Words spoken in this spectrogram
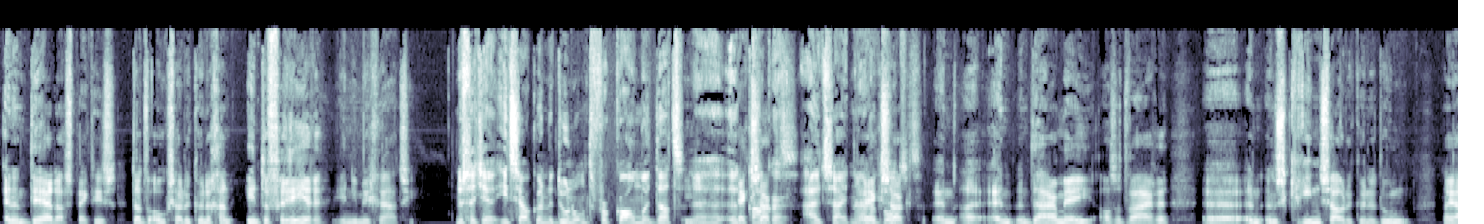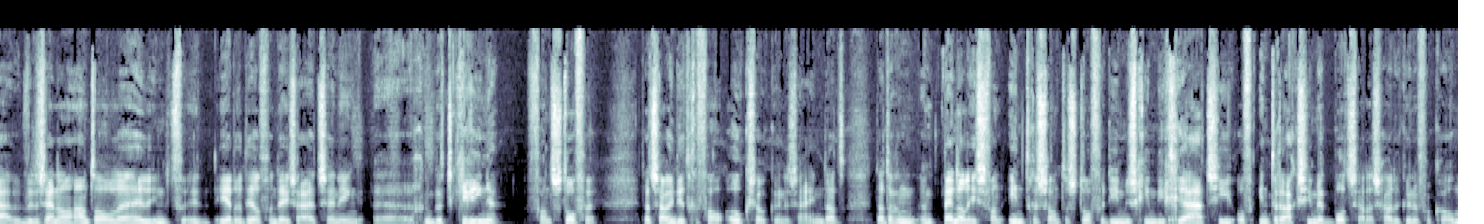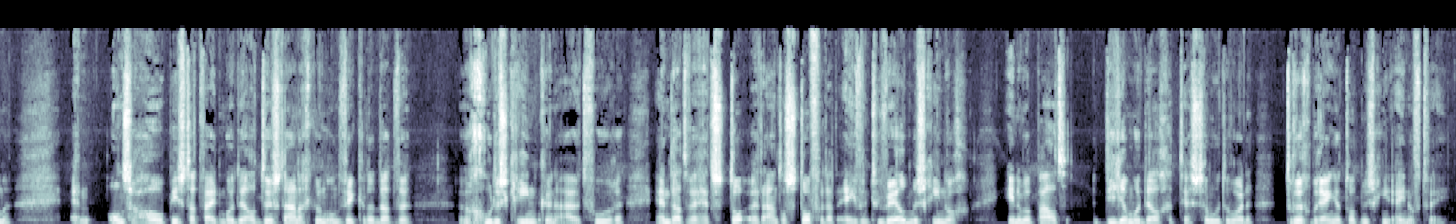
En een derde aspect is dat we ook zouden kunnen gaan interfereren in die migratie. Dus dat je iets zou kunnen doen om te voorkomen dat uh, het kanker uitzaait naar het bot. Exact. En, uh, en, daarmee, als het ware, uh, een, een screen zouden kunnen doen... Nou ja, er zijn al een aantal, in het, in het eerdere deel van deze uitzending... genoemd het screenen van stoffen. Dat zou in dit geval ook zo kunnen zijn. Dat, dat er een, een panel is van interessante stoffen... die misschien migratie of interactie met botcellen zouden kunnen voorkomen. En onze hoop is dat wij het model dusdanig kunnen ontwikkelen... dat we een goede screen kunnen uitvoeren... en dat we het, het, aantal stoffen dat eventueel misschien nog... in een bepaald diermodel getest zou moeten worden... terugbrengen tot misschien één of twee.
